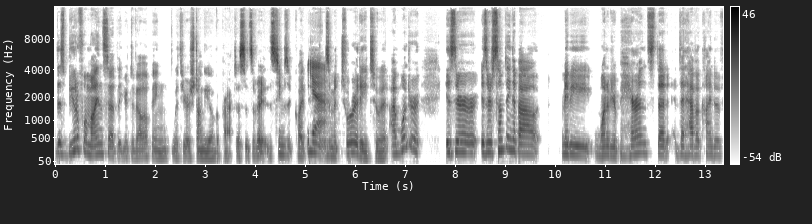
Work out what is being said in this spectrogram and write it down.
this beautiful mindset that you're developing with your ashtanga yoga practice. It's a very it seems quite Yeah. there's a maturity to it. I wonder is there is there something about maybe one of your parents that that have a kind of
